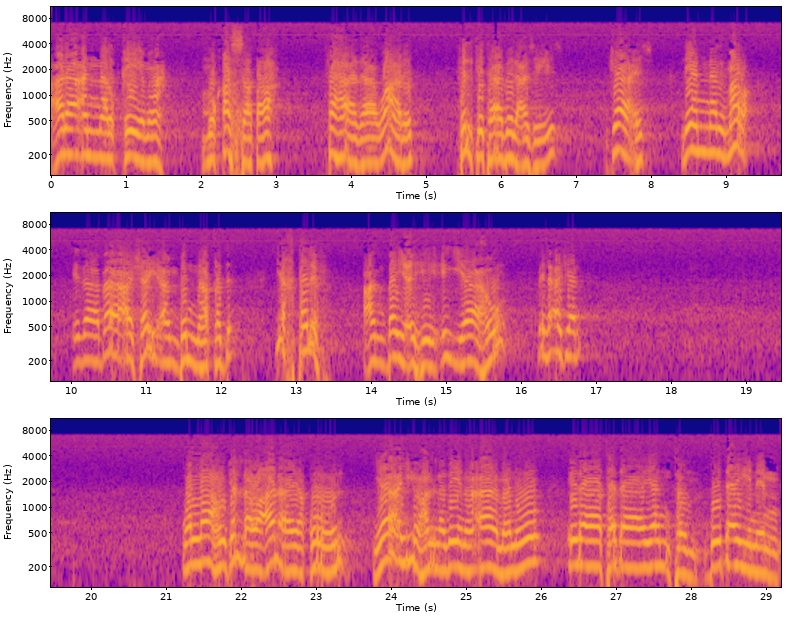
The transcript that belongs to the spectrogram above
على أن القيمة مقسطة فهذا وارد في الكتاب العزيز جائز لأن المرء إذا باع شيئا بالنقد يختلف عن بيعه إياه بالأجل. والله جل وعلا يقول يا أيها الذين آمنوا إذا تداينتم بدين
